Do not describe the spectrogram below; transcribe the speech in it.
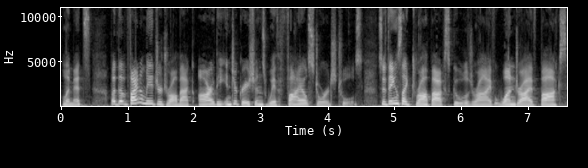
limits, but the final major drawback are the integrations with file storage tools. So things like Dropbox, Google Drive, OneDrive, Box.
